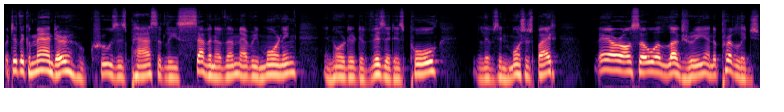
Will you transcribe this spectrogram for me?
But to the commander, who cruises past at least seven of them every morning in order to visit his pool, he lives in Mosfellsbær, they are also a luxury and a privilege.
